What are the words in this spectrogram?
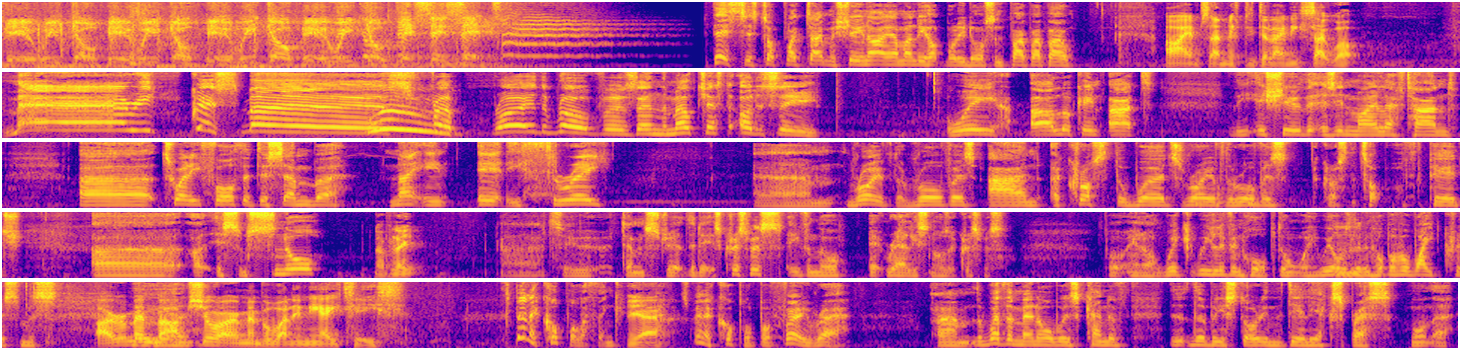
Here we go, here we go, here we go, here we go. This is it. This is Top Flight Time Machine. I am Andy Hotbody Dawson. Pow, pow, pow. I am Sam Nifty Delaney, so what? Merry Christmas from Roy the Rovers and the Melchester Odyssey. We are looking at the issue that is in my left hand, uh, 24th of December 1983. Um, Roy of the Rovers, and across the words Roy of the Rovers, across the top of the page, uh, is some snow Lovely. uh, to demonstrate that it is Christmas, even though it rarely snows at Christmas. But you know, we we live in hope, don't we? We always live in hope of a white Christmas. I remember, The, uh, I'm sure I remember one in the 80s. It's been a couple, I think. Yeah. It's been a couple, but very rare. Um, the weathermen always kind of there'll be a story in the Daily Express, won't there?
